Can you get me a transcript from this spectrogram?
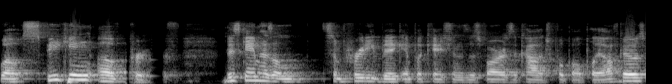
Well, speaking of proof, this game has a, some pretty big implications as far as the college football playoff goes.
